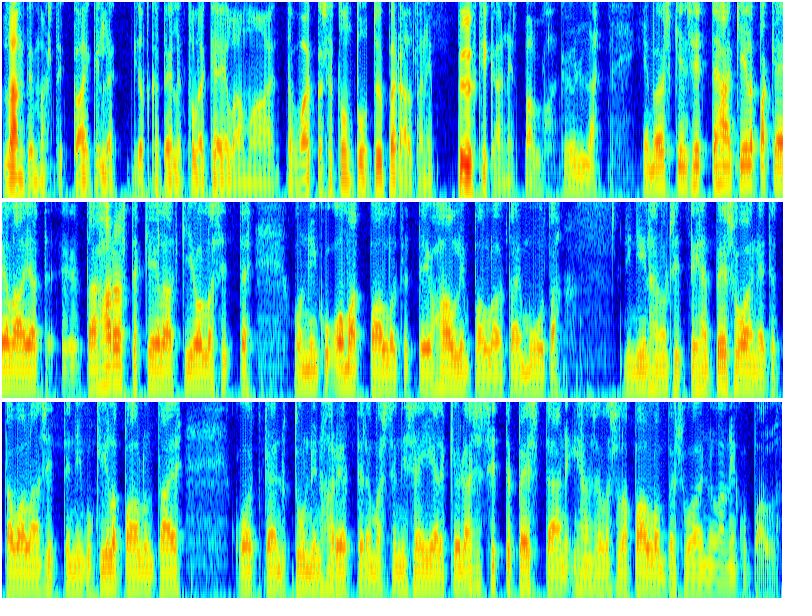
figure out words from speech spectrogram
lämpimästi kaikille, jotka teille tulee keilaamaan, että vaikka se tuntuu typerältä, niin pyyhkikää niitä palloja. Kyllä. Ja myöskin sittenhän kilpakeilaajat tai harrastekeilaajatkin, joilla sitten on niin kuin omat pallot, ettei ole hallinpalloa tai muuta, niin niillähän on sitten ihan pesuaineet, että tavallaan sitten niin kuin kilpailun tai kun olet käynyt tunnin harjoittelemassa, niin sen jälkeen yleensä sitten pestään ihan sellaisella pallonpesuaineella niin kuin pallot.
